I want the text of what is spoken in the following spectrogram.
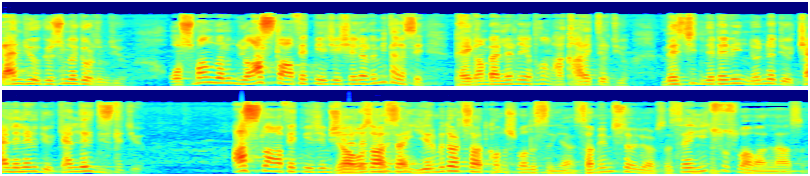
Ben diyor gözümle gördüm diyor. Osmanlıların diyor asla affetmeyeceği şeylerden bir tanesi peygamberlerine yapılan hakarettir diyor. Mescid-i Nebevi'nin önüne diyor kelleleri diyor kendileri dizdi diyor. Asla affetmeyeceğim Ya şeylerden o bir zaman tanesi. sen 24 saat konuşmalısın ya. Samimi söylüyorum sana. Sen hiç susmaman lazım.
